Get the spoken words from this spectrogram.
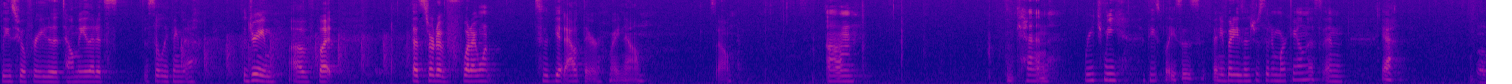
please feel free to tell me that it's a silly thing to, to dream of. But that's sort of what I want to get out there right now. So um, you can reach me at these places if anybody's interested in working on this. And yeah, Um,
